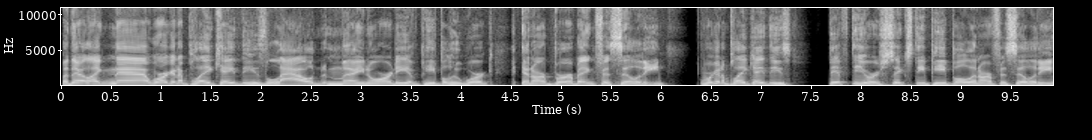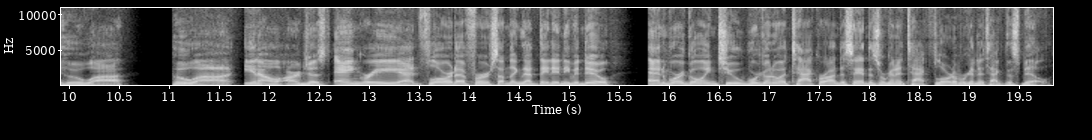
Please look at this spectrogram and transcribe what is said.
But they're like, nah, we're going to placate these loud minority of people who work in our Burbank facility. We're going to placate these 50 or 60 people in our facility who, uh, who uh, you know are just angry at Florida for something that they didn't even do, and we're going to we're going to attack Ron DeSantis. We're going to attack Florida. We're going to attack this bill.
